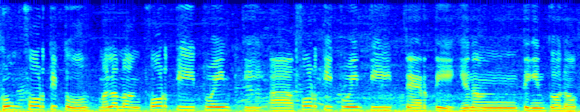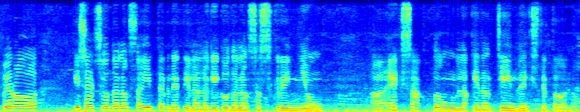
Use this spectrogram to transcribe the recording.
Kung 42 malamang 40 20 ah 40 20 30 yun ang tingin ko no? Pero i-search ko na lang sa internet ilalagay ko na lang sa screen yung ah, eksaktong laki ng chain rings nito no?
